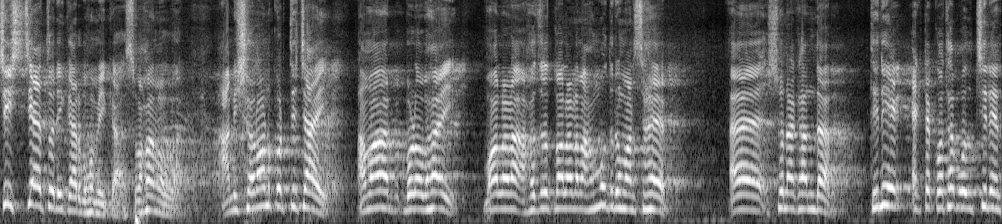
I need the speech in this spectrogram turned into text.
চিস্তিয়া তরিকার ভূমিকা সোহানুল্লাহ আমি স্মরণ করতে চাই আমার বড় ভাই মৌলানা হজরত মৌলানা মাহমুদ রহমান সাহেব সোনাখান্দার তিনি একটা কথা বলছিলেন,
